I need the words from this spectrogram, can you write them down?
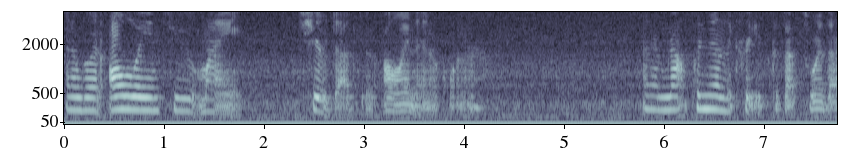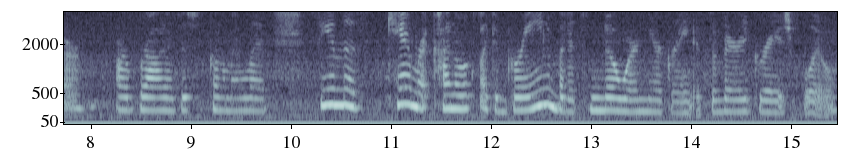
And I'm going all the way into my tear duct and all the way in the inner corner. And I'm not putting it in the crease because that's where the, our brown is. It's just going on my lid. See in this camera it kind of looks like a green, but it's nowhere near green. It's a very grayish blue.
